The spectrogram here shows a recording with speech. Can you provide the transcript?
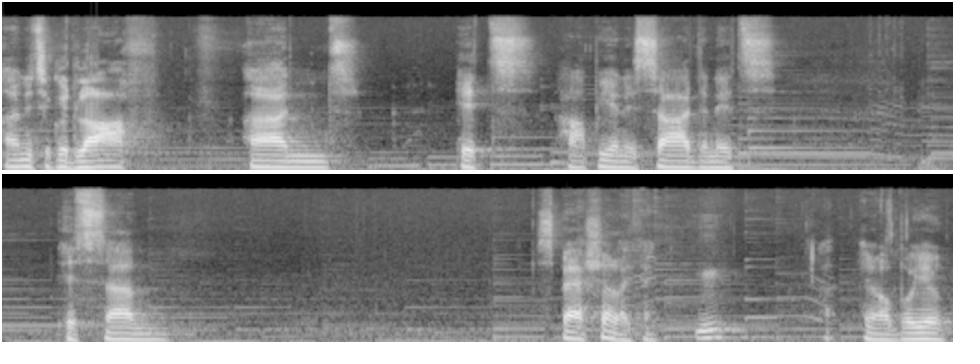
and it's a good laugh, and it's happy and it's sad and it's it's um, special, I think. You know, but you,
